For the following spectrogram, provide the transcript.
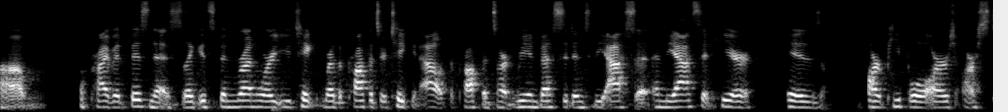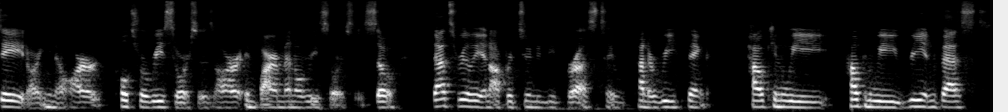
um, a private business like it's been run where you take where the profits are taken out the profits aren't reinvested into the asset. And the asset here is our people our, our state our you know our cultural resources our environmental resources. So that's really an opportunity for us to kind of rethink how can we how can we reinvest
